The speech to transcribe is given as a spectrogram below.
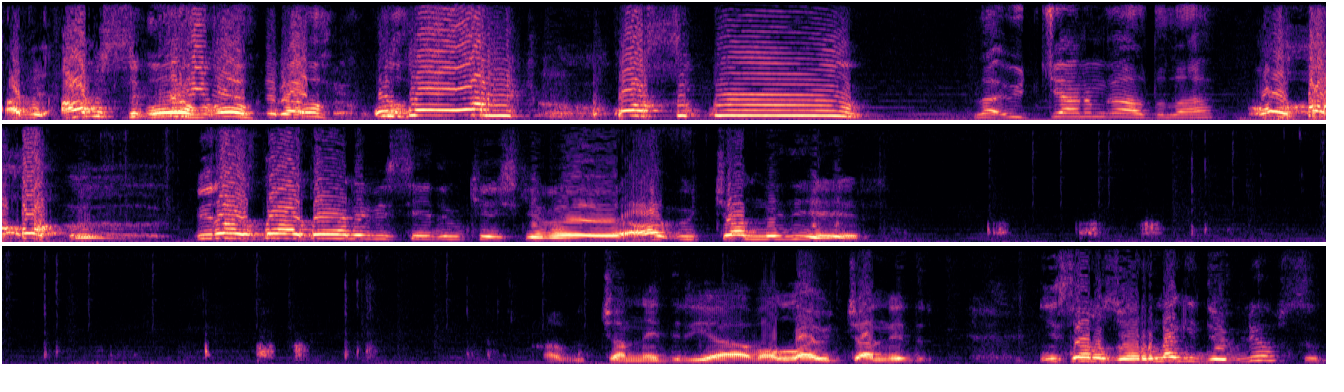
Abi abi sıktı Oh, oh, oh, oh, oh, oh, sıktı. La 3 canım kaldı la. Oh, biraz daha dayanabilseydim keşke be. Abi üç can nedir? Abi üç can nedir ya? Vallahi üç can nedir? İnsanın zoruna gidiyor biliyor musun?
